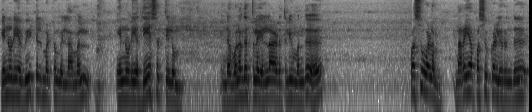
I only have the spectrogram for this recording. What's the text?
என்னுடைய வீட்டில் மட்டும் இல்லாமல் என்னுடைய தேசத்திலும் இந்த உலகத்தில் எல்லா இடத்துலையும் வந்து பசு வளம் நிறையா பசுக்கள் இருந்து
